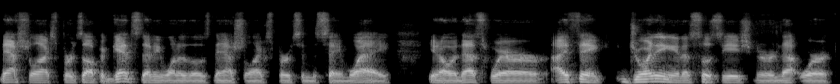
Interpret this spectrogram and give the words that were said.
national experts up against any one of those national experts in the same way, you know, and that's where I think joining an association or a network.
